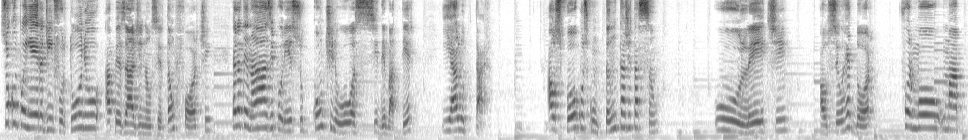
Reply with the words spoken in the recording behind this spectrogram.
Sua companheira de infortúnio, apesar de não ser tão forte, era tenaz e por isso continuou a se debater e a lutar. Aos poucos, com tanta agitação, o leite ao seu redor formou uma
